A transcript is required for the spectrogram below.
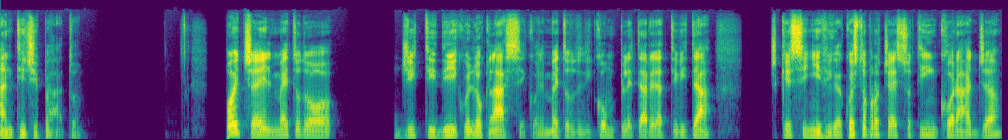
anticipato. Poi c'è il metodo GTD, quello classico, il metodo di completare l'attività. Che significa? Questo processo ti incoraggia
